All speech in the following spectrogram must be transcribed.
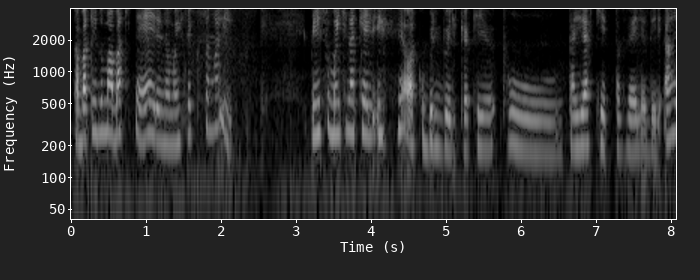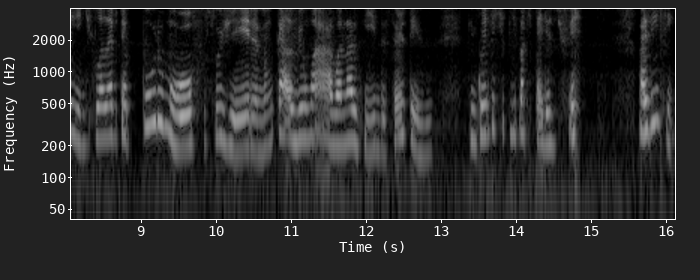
acabar tendo uma bactéria, né? Uma infecção ali. Principalmente naquele. Ela cobrindo ele com, aquele, com, a jaqueta velha dele. Ai, gente, ela deve ter puro mofo, sujeira. Nunca viu uma água na vida, certeza. 50 tipos de bactérias diferentes. Mas enfim.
